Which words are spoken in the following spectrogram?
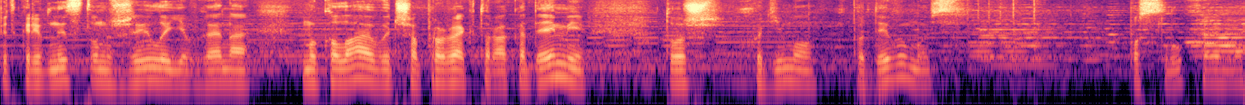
під керівництвом Жили Євгена Миколайовича, проректора академії. Тож ходімо, подивимось, послухаємо.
